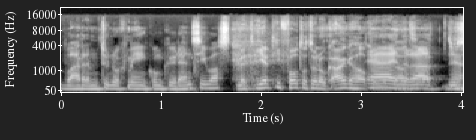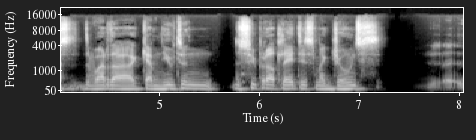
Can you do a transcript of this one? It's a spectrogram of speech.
waar hem toen nog mee in concurrentie was. Met, je hebt die foto toen ook aangehaald. Ja, inderdaad. Dus waar dat Cam Newton de superatleet is, Mac Jones eh,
